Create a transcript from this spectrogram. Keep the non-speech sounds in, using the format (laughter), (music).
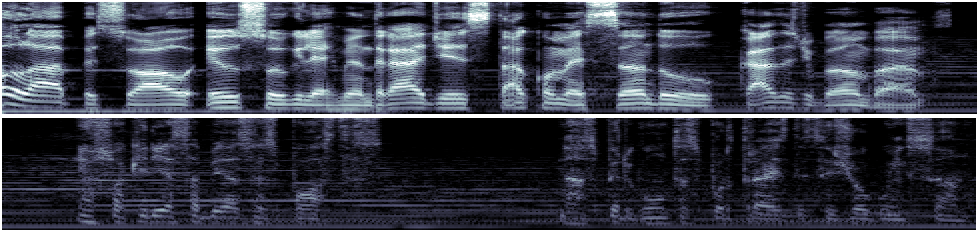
Olá pessoal, eu sou Guilherme Andrade e está começando o Casa de Bamba. Eu só queria saber as respostas. Nas perguntas por trás desse jogo insano.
